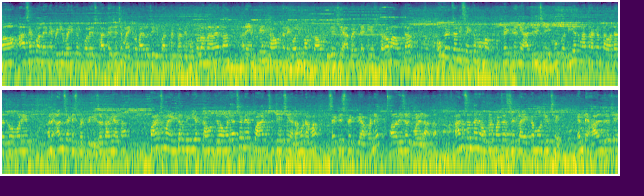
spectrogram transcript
આ સેમ્પલ લઈને પીડી મેડિકલ કોલેજ ખાતે જે છે માઇક્રોબાયોલોજી ડિપાર્ટમેન્ટ ખાતે મોકલવામાં આવ્યા હતા અને એમપીએન કાઉન્ટ અને કોલિફોર્મ કાઉન્ટ જે છે આ બંને ટેસ્ટ કરવામાં આવતા. ઓગણચાલીસ એકમોમાં બેક્ટેરિયાની હાજરી છે એ ખૂબ નિયત માત્રા કરતાં વધારે જોવા મળી હતી અને અનસેટિસ્ફેક્ટરી રિઝલ્ટ આવ્યા હતા. પાંચમાં ઇન્ટરમીડિયેટ કાઉન્ટ જોવા મળ્યા છે અને પાંચ જે છે નમૂનામાં સેટિસ્ફેક્ટરી આપણને રિઝલ્ટ મળેલા હતા. આ અનુસંધાને ઓગણપચાસ જેટલા એકમો જે છે એમને હાલ જે છે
